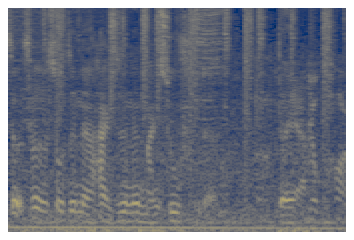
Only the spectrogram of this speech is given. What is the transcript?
这个车说真的还是真的蛮舒服的。对啊。又快。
